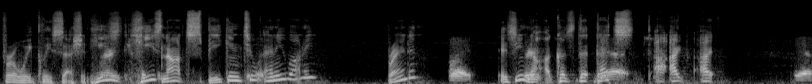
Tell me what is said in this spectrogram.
for a weekly session. He's he's not speaking to anybody, Brandon. Right? Is he not? Because that, that's yeah. I I yeah.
